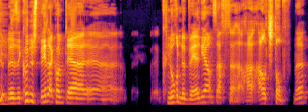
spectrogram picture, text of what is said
eine Sekunde später kommt der äh, knurrende Belgier und sagt, halt, stopp, ne?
